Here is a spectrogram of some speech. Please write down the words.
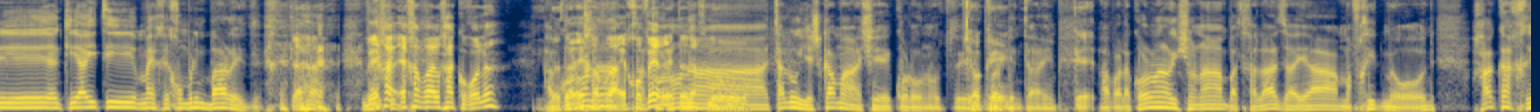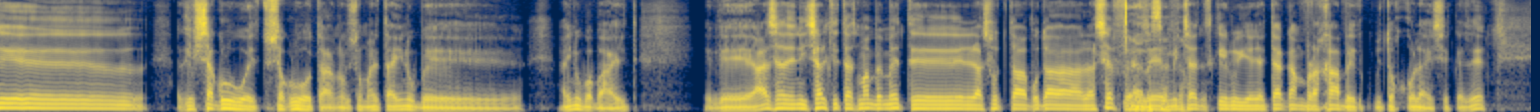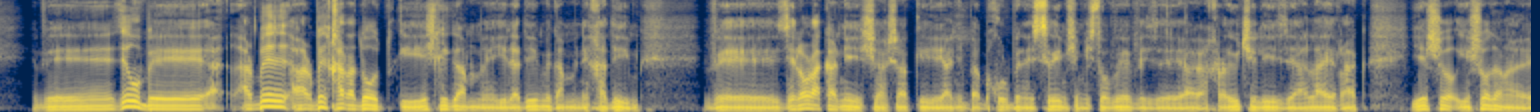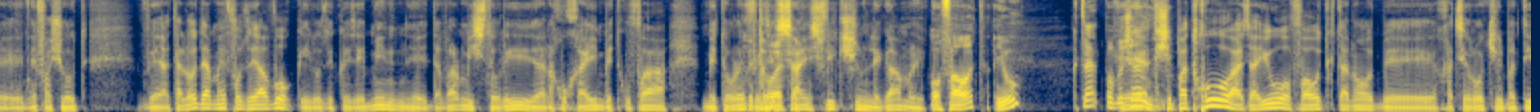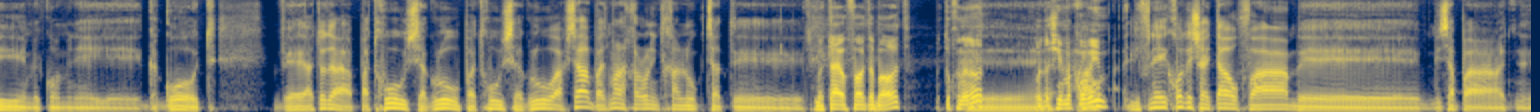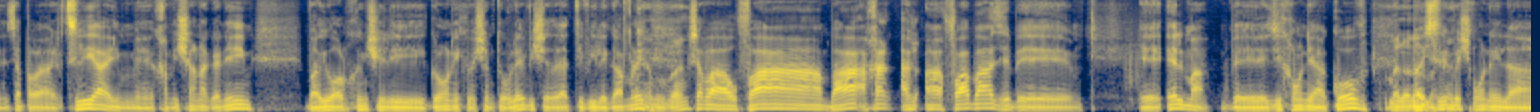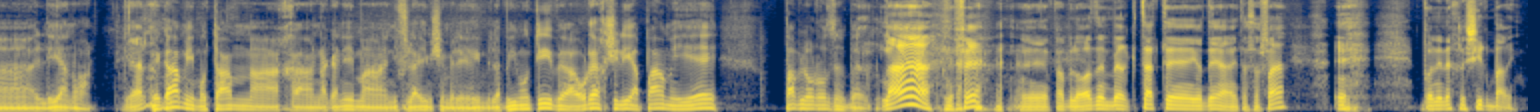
כי הייתי, מה, איך אומרים, ברד. אה, ואיך איך עברה לך הקורונה? איך עברה? איך עוברת? הקורונה, אנחנו... תלוי, יש כמה שקורונות אה, אוקיי. בינתיים. כן. אבל הקורונה הראשונה, בהתחלה זה היה מפחיד מאוד. אחר כך אה, סגרו, את- סגרו אותנו, זאת אומרת, היינו, ב, היינו בבית. ואז ניצלתי את הזמן באמת אה, לעשות את העבודה על הספר. על הספר. מצד, כאילו, הייתה גם ברכה בתוך כל העסק הזה. וזהו, בהרבה הרבה חרדות, כי יש לי גם ילדים וגם נכדים, וזה לא רק אני שעכשיו, כי אני בחור בן 20 שמסתובב, והאחריות שלי זה עליי רק, יש, יש עוד אה, נפשות. ואתה לא יודע מאיפה זה יעבור, כאילו זה כזה מין אה, דבר מסתורי, אנחנו חיים בתקופה מטורפת, מטורפת. זה science fiction לגמרי. הופעות? היו? קצת פה אה, ושם. כשפתחו, אז היו הופעות קטנות בחצרות של בתים, בכל מיני אה, גגות. ואתה יודע, פתחו, סגרו, פתחו, סגרו. עכשיו, בזמן האחרון התחלנו קצת... אה, מתי ההופעות הבאות? מתוכננות? אה, חודשים הקרובים? אה, לפני חודש הייתה הופעה ב- בזאפה זאפה הרצליה עם אה, חמישה נגנים, והיו האורחים שלי גרוניק ושם טוב לוי, שזה היה טבעי לגמרי. כמובן. עכשיו ההופעה הבאה, אחר, ההופעה הבאה זה באלמה, בזיכרון יעקב, מלון אלמה, כן. ב-28 לינואר. יאללה. וגם עם אותם הנגנים הנפלאים שמלווים אותי, והאורח שלי הפעם יהיה פבלו רוזנברג. אה, יפה. אה, פבלו רוזנברג קצת אה, יודע את השפה. אה, בוא נלך לשיר ברים.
